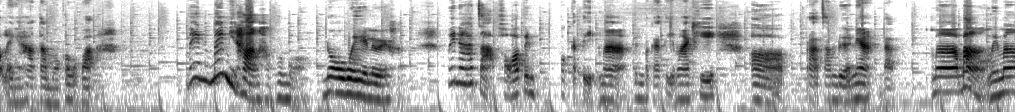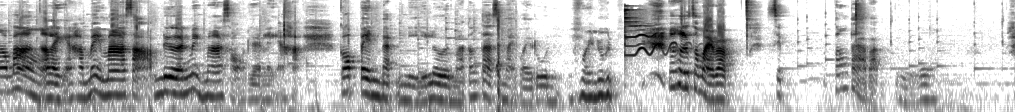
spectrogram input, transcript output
อะไรเงี้ยค่ะแต่หมอก็บอกว่า ไม่ไม่มีทางค่ะคุณหมอ no way เลยค่ะ ไม่น่าจะเพราะว่าเป็นปกติมากเป็นปกติมากที่ประจำเดือนเนี่ยแบบ มาบ้างไม่มาบ้างอะไรเงี้ยค่ะไม่มา 3 เดือนไม่มา 2 เดือนอะไรเงี้ยค่ะ ก็เป็นแบบนี้เลยมาตั้งแต่สมัยวัยรุ่นวัยรุ่น ก็คือสมัยแบบสิบตั้งแต่แบบโอ้ไฮ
